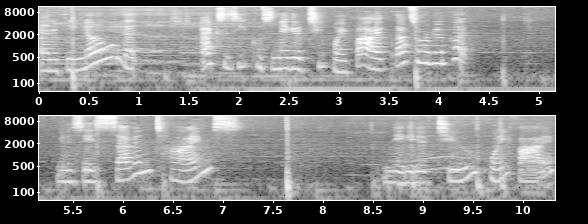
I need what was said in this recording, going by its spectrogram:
And if we know that x is equal to negative 2.5, that's what we're going to put. We're going to say 7 times negative 2.5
